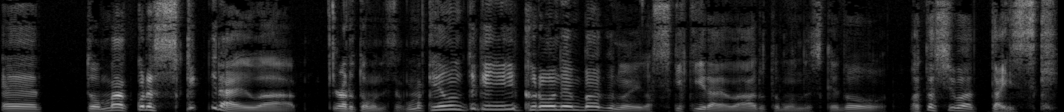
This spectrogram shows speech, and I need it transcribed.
えー、っと、まあ、これ好き嫌いはあると思うんですよ。まあ、基本的にクローネンバーグの映画好き嫌いはあると思うんですけど、私は大好き。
